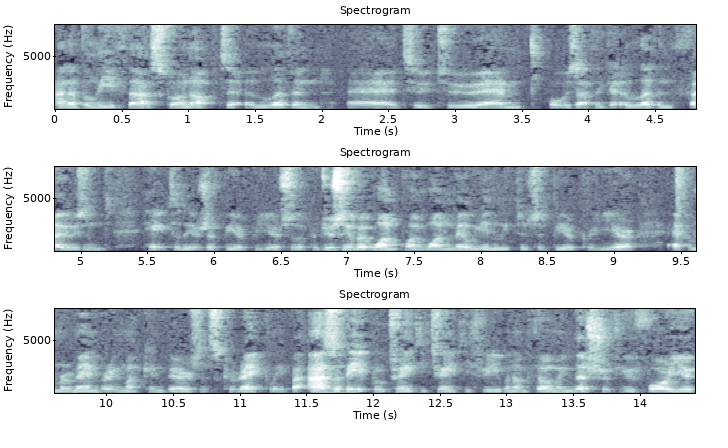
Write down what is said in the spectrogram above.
and I believe that's gone up to 11 uh, to to um, what was that? I think 11,000 hectolitres of beer per year. So they're producing about 1.1 million litres of beer per year, if I'm remembering my conversions correctly. But as of April 2023, when I'm filming this review for you,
